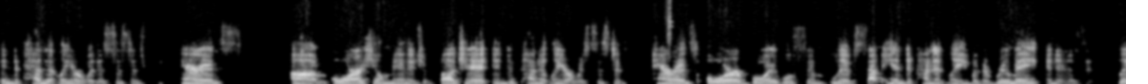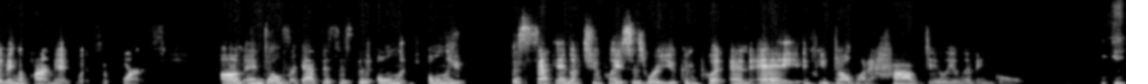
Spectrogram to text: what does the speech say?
independently or with assistance from parents. Um, or he'll manage a budget independently or with assistance parents, or boy will sim- live semi-independently with a roommate in an assisted living apartment with supports. Um, and don't forget, this is the only, only the second of two places where you can put an A if you don't want to have daily living goals. Mhm.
